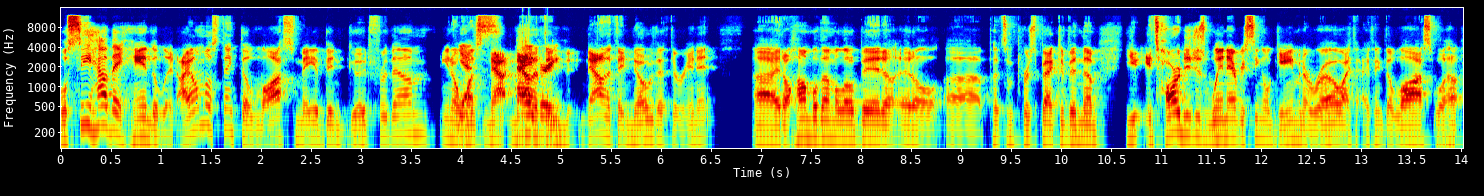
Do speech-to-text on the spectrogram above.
We'll see how they handle it. I almost think the loss may have been good for them. You know, yes, once now now that they now that they know that they're in it, uh, it'll humble them a little bit. It'll, it'll uh, put some perspective in them. You, it's hard to just win every single game in a row. I, th- I think the loss will help.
